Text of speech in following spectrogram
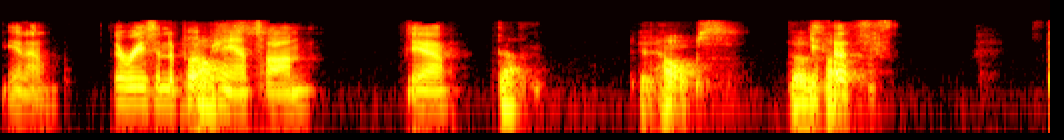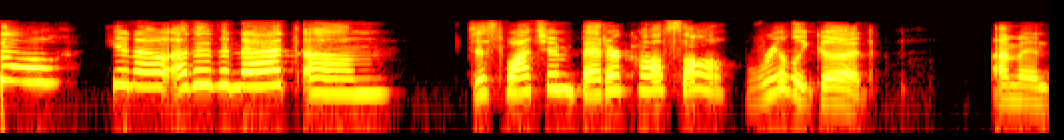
you know, the reason to put pants on. Yeah. It helps. Does help. So, you know, other than that, um, just watching Better Call Saul. Really good. I'm in,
